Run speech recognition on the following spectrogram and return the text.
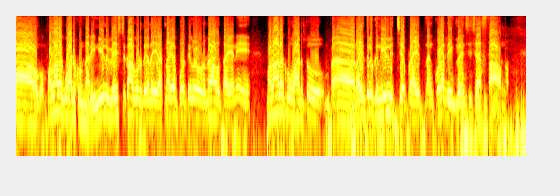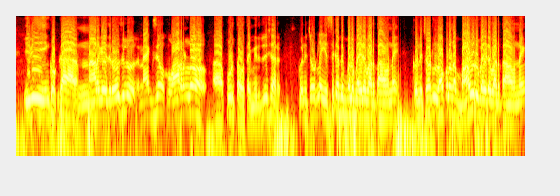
ఆ పొలాలకు వాడుకుంటున్నారు. ఈ నీళ్ళు వేస్ట్ కాకూడదు కదా ఇవి అట్లాగే పోతే కూడా వృధా అవుతాయని పొలాలకు వాడుతూ రైతులకు నీళ్ళు ఇచ్చే ప్రయత్నం కూడా దీంట్లో నుంచి చేస్తా ఉన్నాం. ఇవి ఇంకొక నాలుగైదు రోజులు మాక్సిమం ఒక వారంలో పూర్తవుతాయి. మీరు చూశారు కొన్ని చోట్ల ఇసుక దిబ్బలు బయటపడతా ఉన్నాయి. కొన్ని చోట్ల లోపల ఉన్న బావులు బయటపడతా ఉన్నాయి.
